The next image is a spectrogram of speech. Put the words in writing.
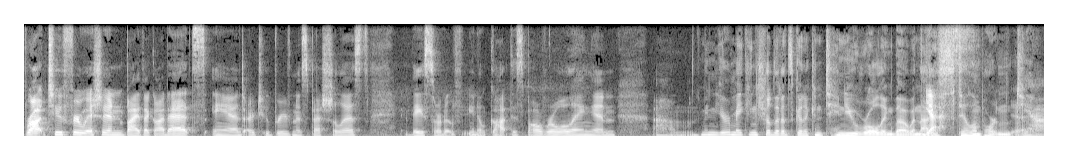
brought to fruition by the Godettes and our two bereavement specialists. They sort of, you know, got this ball rolling and um, I mean, you're making sure that it's going to continue rolling, though, and that is Yes. still important. yeah, yeah,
